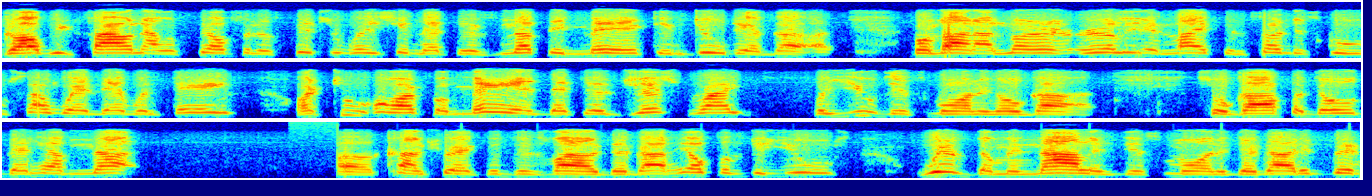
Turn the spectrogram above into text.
God, we found ourselves in a situation that there's nothing man can do, dear God. But, Lord, I learned early in life in Sunday school somewhere that when things are too hard for man, that they're just right for you this morning, oh God. So, God, for those that have not uh, contracted this virus, that God help us to use wisdom and knowledge this morning. That God, it's been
